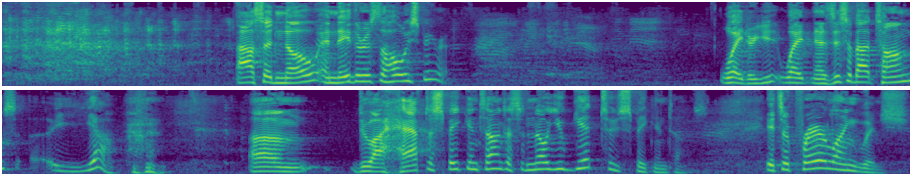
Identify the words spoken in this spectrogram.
I said, No, and neither is the Holy Spirit. Wait, are you wait, now is this about tongues? Uh, yeah. um, do I have to speak in tongues? I said, No, you get to speak in tongues. It's a prayer language.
